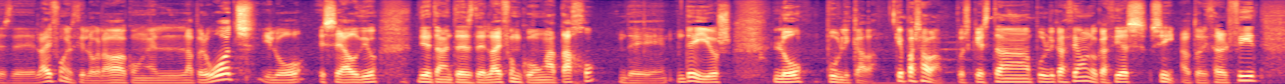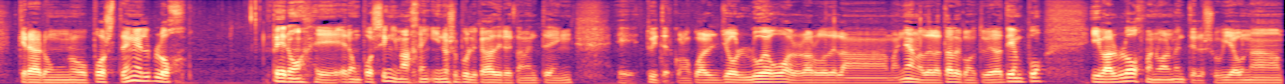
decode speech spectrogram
desde el iPhone, es decir, lo grababa con el Apple Watch y luego ese audio directamente desde el iPhone con un atajo de, de iOS lo publicaba. ¿Qué pasaba? Pues que esta publicación lo que hacía es, sí, actualizar el feed, crear un nuevo post en el blog, pero eh, era un post sin imagen y no se publicaba directamente en eh, Twitter, con lo cual yo luego, a lo largo de la mañana o de la tarde, cuando tuviera tiempo, iba al blog, manualmente le subía una,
